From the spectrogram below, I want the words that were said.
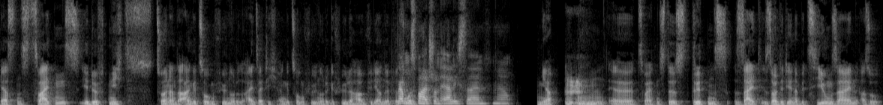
Erstens. Zweitens, ihr dürft nicht zueinander angezogen fühlen oder einseitig angezogen fühlen oder Gefühle haben für die andere Person. Da muss man halt schon ehrlich sein, ja. Ja, äh, zweitens das. Drittens, seid, solltet ihr in einer Beziehung sein, also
